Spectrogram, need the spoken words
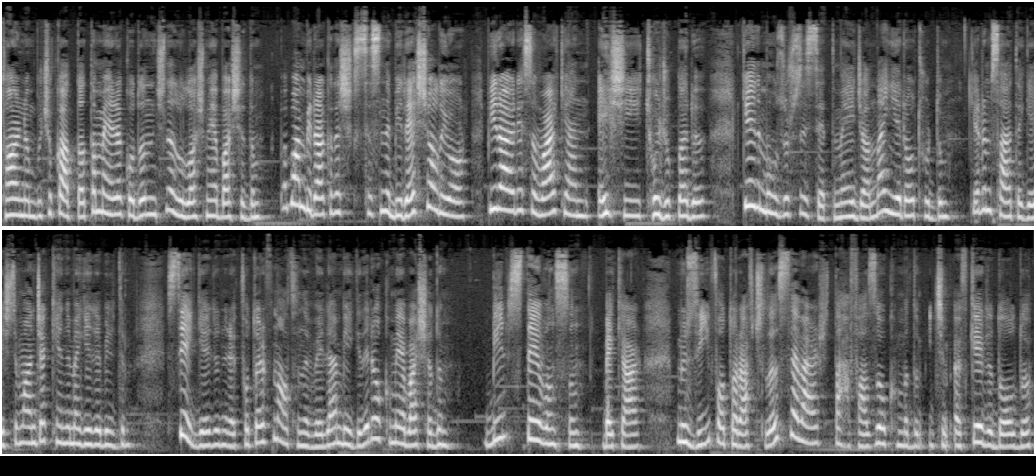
Tanrım bu çok atlatamayarak odanın içinde dolaşmaya başladım. Babam bir arkadaşlık sitesinde bir eş alıyor. Bir ailesi varken eşi, çocukları. Kendimi huzursuz hissettim heyecandan yere oturdum. Yarım saate geçtim ancak kendime gelebildim. Siteye geri dönerek fotoğrafın altında verilen bilgileri okumaya başladım. Bill Stevenson, bekar, müziği, fotoğrafçılığı sever. Daha fazla okumadım, içim öfkeyle doldu.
